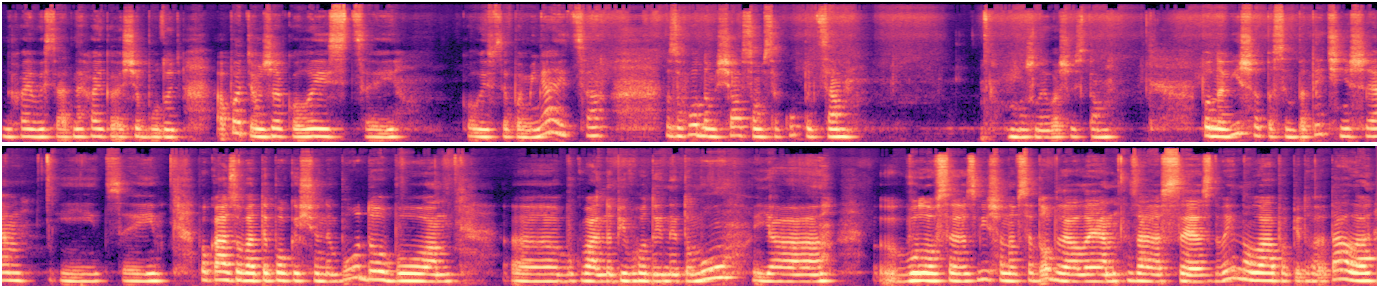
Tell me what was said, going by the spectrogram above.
нехай висять, нехай краще будуть. А потім вже колись цей, колись все поміняється. Згодом з часом все купиться. Можливо, щось там поновіше, посимпатичніше. І цей показувати поки що не буду, бо е, буквально півгодини тому я було все розвішано, все добре, але зараз все здвинула, попідгортала.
